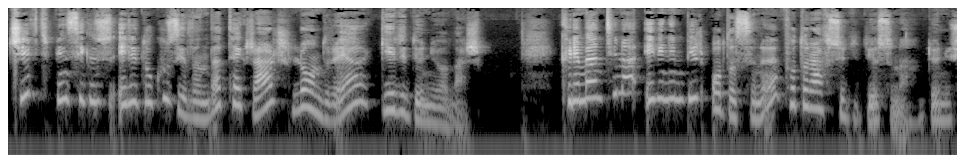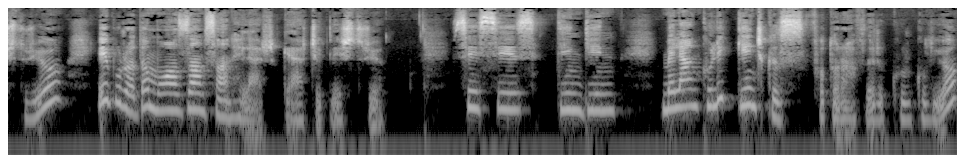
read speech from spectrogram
Çift 1859 yılında tekrar Londra'ya geri dönüyorlar. Clementina evinin bir odasını fotoğraf stüdyosuna dönüştürüyor ve burada muazzam sahneler gerçekleştiriyor. Sessiz, dingin, melankolik genç kız fotoğrafları kurguluyor.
